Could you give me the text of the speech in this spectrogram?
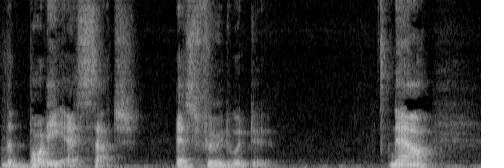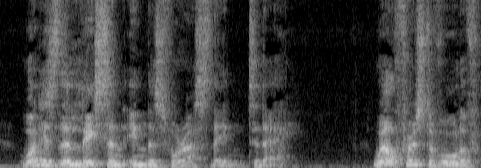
the body as such, as food would do. Now, what is the lesson in this for us then today? Well, first of all, of,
